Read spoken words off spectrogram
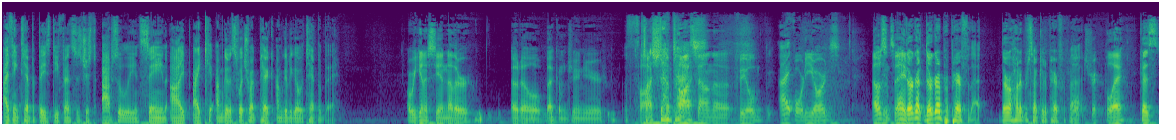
I think Tampa Bay's defense is just absolutely insane. I I I'm going to switch my pick. I'm going to go with Tampa Bay. Are we going to see another Odell Beckham Jr. toss, Touchdown pass. toss down the field, I- forty yards? That was insane. They're going they're going to prepare for that. They're 100 percent going to prepare for Little that trick play. because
